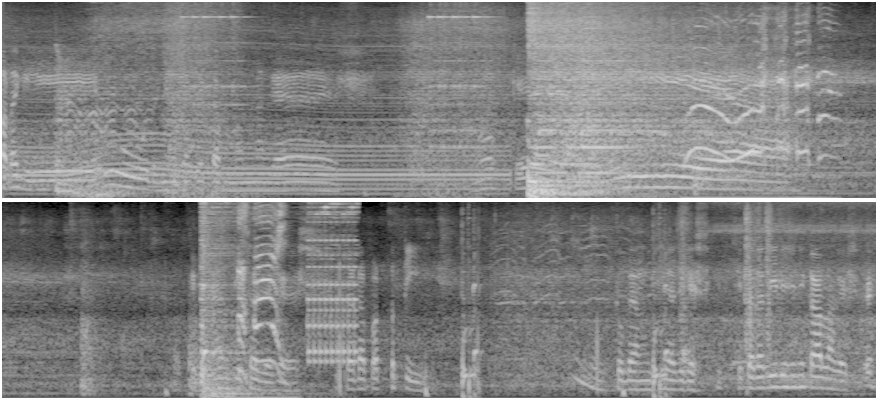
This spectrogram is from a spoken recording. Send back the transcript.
Lompat lagi. Uh, ternyata kita menang, guys. Oke. Iya. Oke, nanti saja, guys. Kita dapat peti. Hmm, coba yang sini aja guys. Kita tadi di sini kalah guys. Eh,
